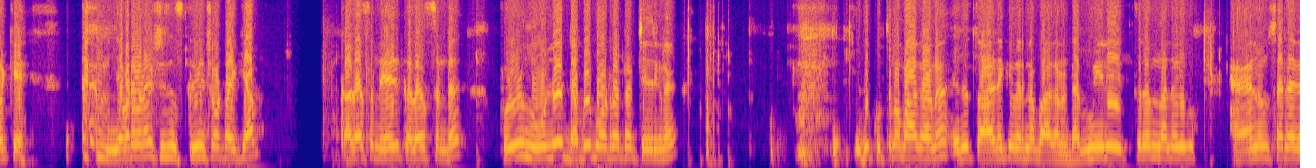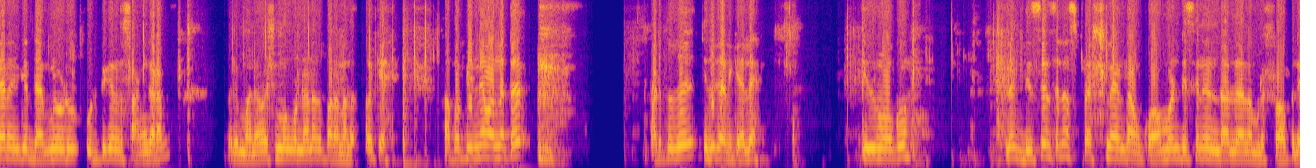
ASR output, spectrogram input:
ഓക്കെ എവിടെ വേണമെങ്കിൽ സ്ക്രീൻഷോട്ട് അയക്കാം. കളേഴ്സ് ഉണ്ട് ഏഴ് കളേഴ്സ് ഉണ്ട്. ഫുൾ നൂൽ ഡബിൾ ബോർഡർ ആയിട്ട് ചെയ്തിരിക്കുന്നത് ഇത് കുത്തുന്ന ഭാഗമാണ് ഇത് താഴേക്ക് വരുന്ന ഭാഗമാണ് ഡമ്മിയിൽ ഇത്രയും നല്ലൊരു ഹാൻഡ്ലൂം സാരാകാൻ എനിക്ക് ഡമ്മിയോട് ഉടുപ്പിക്കുന്ന ഒരു സങ്കടം. ഒരു മനോവിഷമം കൊണ്ടാണ് അത് പറയണത്. ഓക്കെ അപ്പൊ പിന്നെ വന്നിട്ട് അടുത്തത് ഇത് കാണിക്കാം അല്ലെ? ഇത് നോക്കൂ. പിന്നെ ഡിസൈൻസ് എല്ലാം സ്പെഷ്യൽ ഉണ്ടാവും കോമൺ ഡിസൈൻ ഉണ്ടാവില്ല നമ്മുടെ ഷോപ്പിൽ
